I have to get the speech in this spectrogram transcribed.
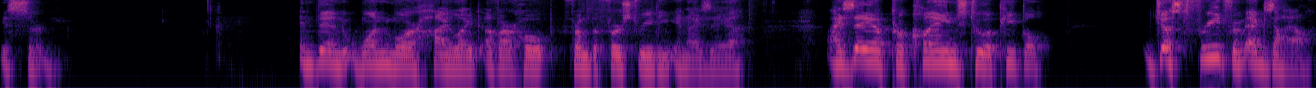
is certain. And then one more highlight of our hope from the first reading in Isaiah. Isaiah proclaims to a people just freed from exile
